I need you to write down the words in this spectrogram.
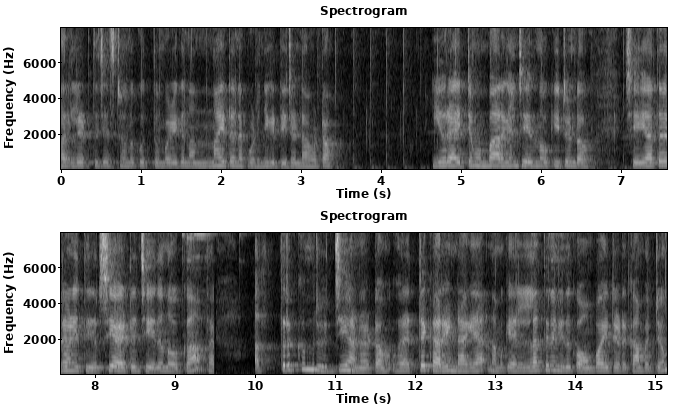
ഉരലെടുത്ത് ജസ്റ്റ് ഒന്ന് കുത്തുമ്പോഴേക്കും നന്നായിട്ട് തന്നെ പൊടിഞ്ഞ് കിട്ടിയിട്ടുണ്ടാവും കേട്ടോ. ഈ ഒരു ഐറ്റം മുമ്പ് ആരെങ്കിലും ചെയ്ത് നോക്കിയിട്ടുണ്ടോ? ചെയ്യാത്തവരാണെങ്കിൽ തീർച്ചയായിട്ടും ചെയ്ത് നോക്കുക. അത്രക്കും രുചിയാണ് കേട്ടോ. ഒരൊറ്റ കറി ഉണ്ടാക്കിയാൽ നമുക്ക് എല്ലാത്തിനും ഇത് കോംബോ ആയിട്ട് എടുക്കാൻ പറ്റും.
